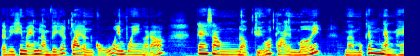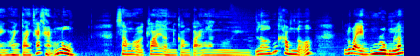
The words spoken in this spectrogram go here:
tại vì khi mà em làm việc với client cũ em quen rồi đó cái xong đợt chuyển qua client mới mà một cái ngành hàng hoàn toàn khác hẳn luôn. Xong rồi client còn toàn là người lớn không nữa. Lúc đó em cũng run lắm.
